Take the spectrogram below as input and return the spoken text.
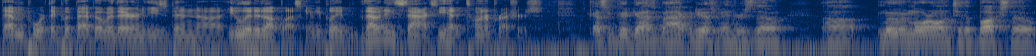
Davenport they put back over there, and he's been uh, he lit it up last game. He played without any sacks. He had a ton of pressures. Got some good guys back. We do have some injuries though. Uh, moving more on to the Bucks though,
